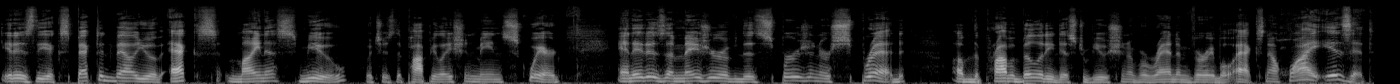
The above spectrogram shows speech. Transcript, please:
It is the expected value of x minus mu, which is the population mean squared, and it is a measure of dispersion or spread of the probability distribution of a random variable x. Now, why is it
